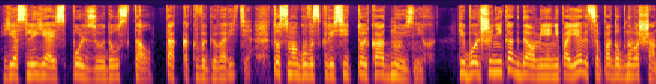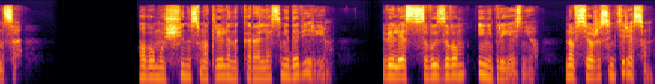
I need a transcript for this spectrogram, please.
Если я использую да устал так, как вы говорите, то смогу воскресить только одну из них, и больше никогда у меня не появится подобного шанса. Оба мужчины смотрели на короля с недоверием. Велес с вызовом и неприязнью, но все же с интересом.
